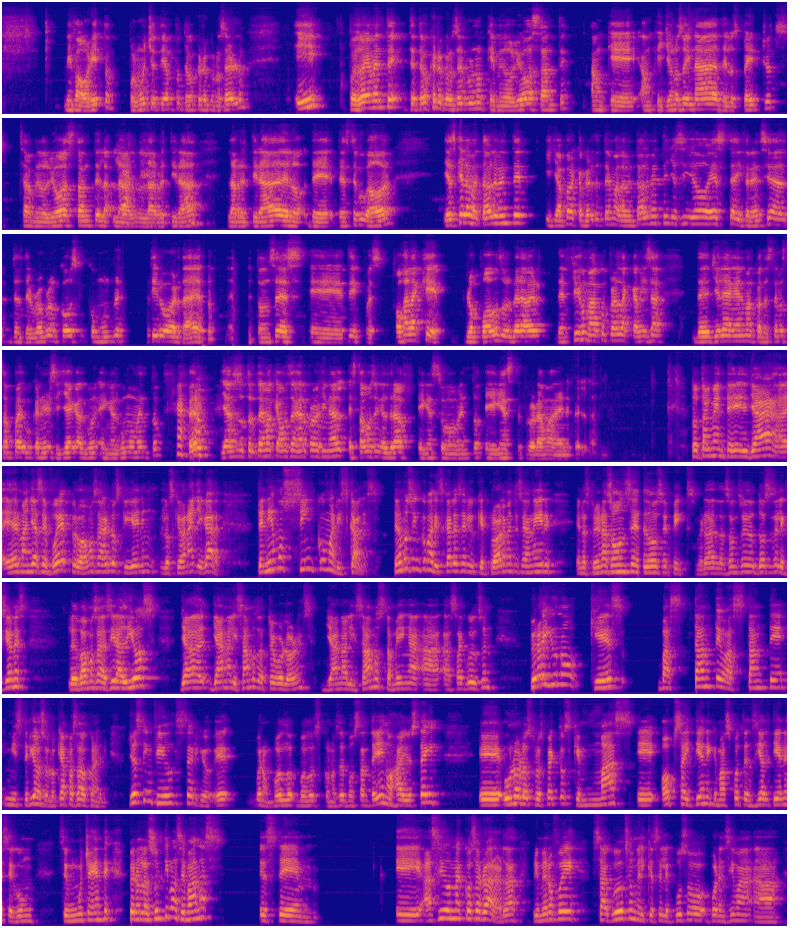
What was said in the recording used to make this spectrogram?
mi favorito por mucho tiempo, tengo que reconocerlo. Y pues obviamente te tengo que reconocer, Bruno, que me dolió bastante, aunque, aunque yo no soy nada de los Patriots, o sea, me dolió bastante la, la, la retirada, la retirada de, lo, de, de, este jugador. Y es que lamentablemente, y ya para cambiar de tema, lamentablemente yo he sido este, a diferencia del de Rob Gronkowski, como un retiro verdadero. Entonces, eh, pues ojalá que lo podamos volver a ver. De fijo me va a comprar la camisa de Julian Elman cuando estemos en Tampa Bay Buccaneers si llega algún, en algún momento. Pero ya es otro tema que vamos a dejar para el final. Estamos en el draft en este momento, en este programa de NFL Latino. Totalmente, ya Edelman ya se fue, pero vamos a ver los que vienen, los que van a llegar. Teníamos cinco mariscales. Tenemos cinco mariscales, Sergio, que probablemente se van a ir en las primeras 11, 12 picks, ¿verdad? Las 11, 12 selecciones. Les vamos a decir adiós. Ya, ya analizamos a Trevor Lawrence, ya analizamos también a, a, Zach Wilson, pero hay uno que es bastante, bastante misterioso lo que ha pasado con él. Justin Fields, Sergio, eh, bueno, vos, vos, los conoces bastante bien, Ohio State, eh, uno de los prospectos que más eh, upside tiene, que más potencial tiene según, según mucha gente, pero en las últimas semanas, este, eh, ha sido una cosa rara, ¿verdad? Primero fue Zach Wilson el que se le puso por encima a,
